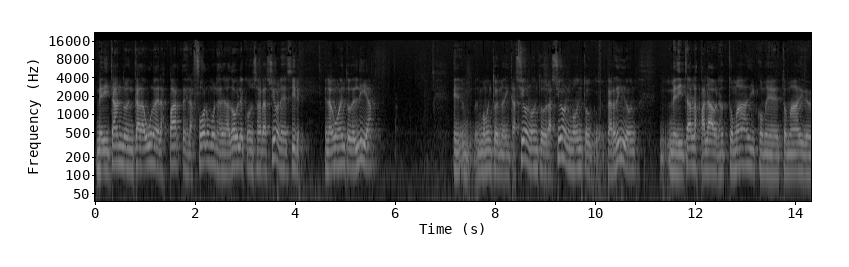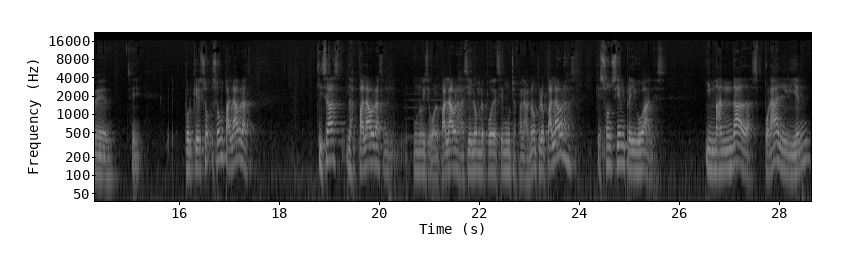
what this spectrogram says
meditando en cada una de las partes de las fórmulas de la doble consagración, es decir, en algún momento del día en un momento de meditación, un momento de oración, un momento perdido, meditar las palabras, tomad y comed, tomad y bebed, ¿sí? porque son, son, palabras, quizás las palabras, uno dice, bueno, palabras así el hombre puede decir muchas palabras, ¿no? pero palabras que son siempre iguales y mandadas por alguien,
